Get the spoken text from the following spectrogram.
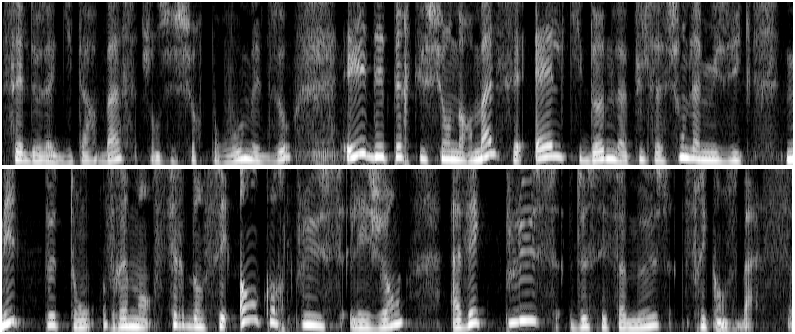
celle de la guitare basse, j'en suis sûr pour vous, mezzo, et des percussions normales, c'est elles qui donnent la pulsation de la musique. Mais peut-on vraiment faire danser encore plus les gens avec plus de ces fameuses fréquences basses?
